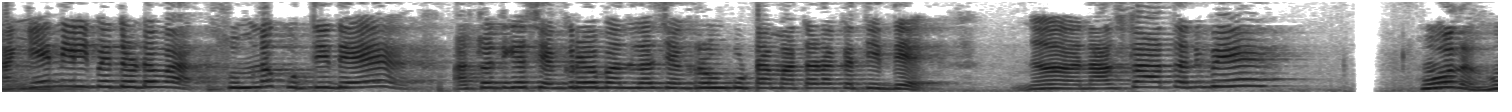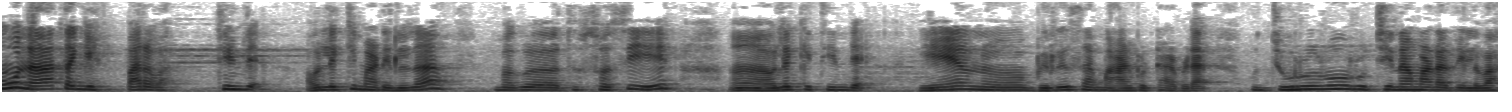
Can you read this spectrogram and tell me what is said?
ಹಂಗೇನಿಲ್ಬೆ ದೊಡ್ಡವ ಸುಮ್ಮನೆ ಕೂತಿದ್ದೆ. ಅಷ್ಟೊತ್ತಿಗೆ ಶಂಕರ ಬಂದ್ಲ ಶಂಕರ ಕೂಟ ಮಾತಾಡಕತ್ತಿದ್ದೆ. ನಾಷ್ಟ ಆತನ ಬೇ? ಹೂನ ಹೂನ, ತಂಗಿ, ಪರವ, ತಿಂದೆ. ಅವಲಕ್ಕಿ ಮಾಡಿಲ್ಲ ಮಗ ಸೊಸಿ ಅವಲಕ್ಕಿ ತಿಂದೆ. ಏನು ಬಿರುಸ ಮಾಡ್ಬಿಟ್ಟ ಬಿಡ. ಒಂಚೂರು ರುಚಿನ ಮಾಡೋದಿಲ್ವಾ?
